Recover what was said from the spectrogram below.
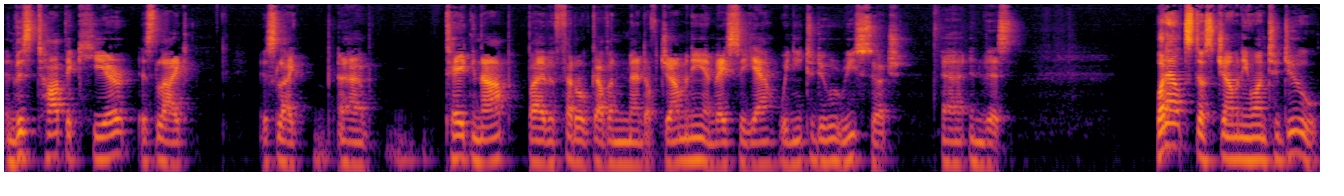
And this topic here is like is like uh, taken up by the federal government of Germany, and they say, yeah, we need to do research uh, in this. What else does Germany want to do?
